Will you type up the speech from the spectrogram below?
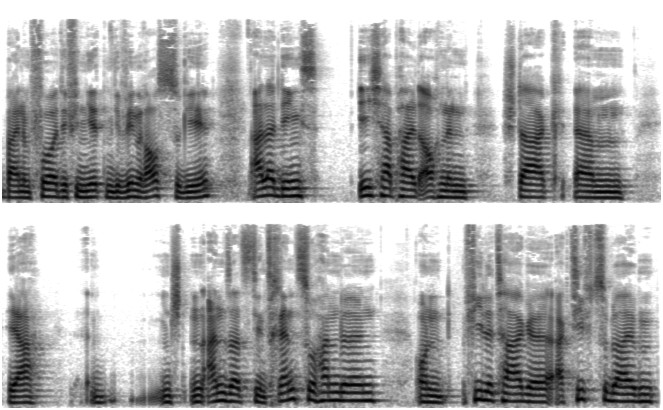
bei einem vordefinierten Gewinn rauszugehen. Allerdings, ich habe halt auch einen stark, ähm, ja, einen Ansatz, den Trend zu handeln und viele Tage aktiv zu bleiben.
